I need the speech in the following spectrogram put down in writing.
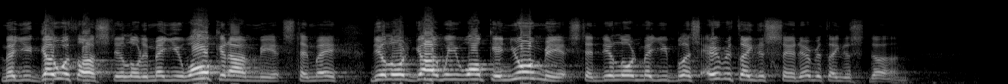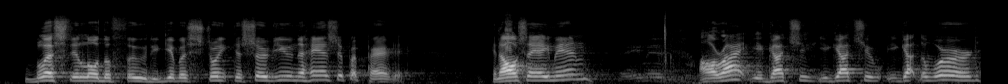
May you go with us, dear Lord, and may you walk in our midst. And may, dear Lord God, we walk in your midst. And dear Lord, may you bless everything that's said, everything that's done. Bless, dear Lord, the food. You give us strength to serve you in the hands that prepared it. And all say amen. Amen. All right, you got you, you got you, you got the word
